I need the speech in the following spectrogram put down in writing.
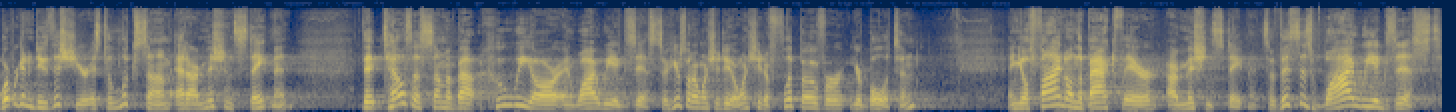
what we're going to do this year is to look some at our mission statement that tells us some about who we are and why we exist. So, here's what I want you to do I want you to flip over your bulletin, and you'll find on the back there our mission statement. So, this is why we exist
